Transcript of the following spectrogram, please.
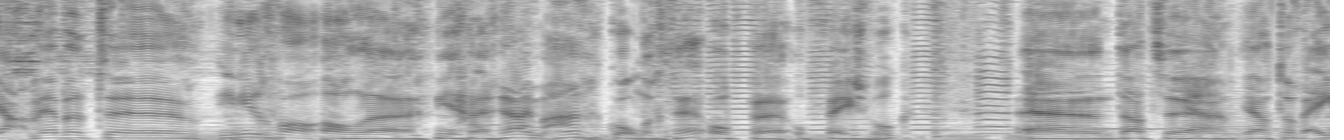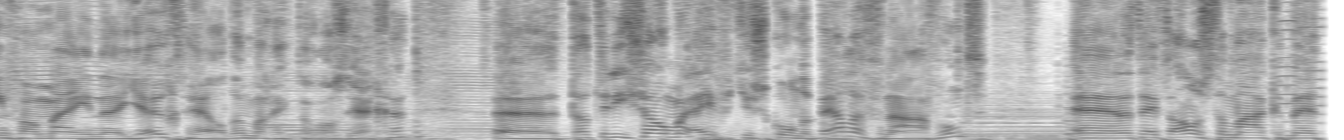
Ja, we hebben het uh, in ieder geval al uh, ja, ruim aangekondigd hè, op, uh, op Facebook. dat ja. ja. toch een van mijn jeugdhelden, mag ik toch wel zeggen. dat we die zomaar eventjes konden bellen vanavond. En dat heeft alles te maken met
